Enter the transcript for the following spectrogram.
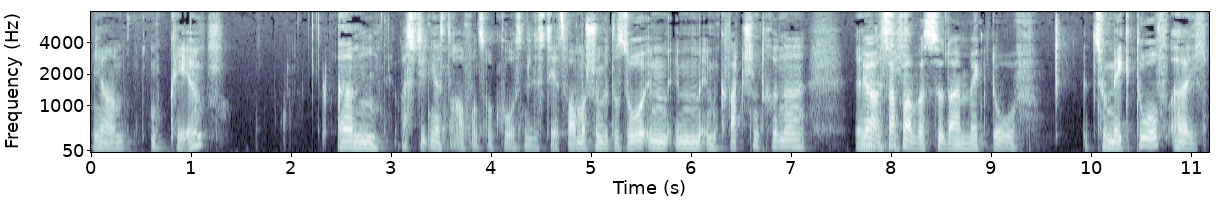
Ja, okay. Ähm, was steht denn jetzt noch auf unserer großen Liste? Jetzt waren wir schon wieder so im, im, im Quatschen drinne. Äh, ja, sag mal was zu deinem McDoof. Zu McDoof, äh, ich,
